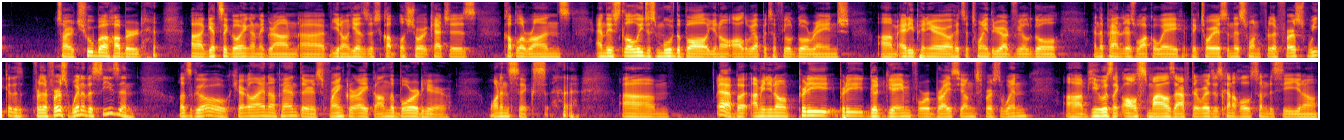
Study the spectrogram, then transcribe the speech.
sorry, Chuba Hubbard uh, gets it going on the ground. Uh, you know, he has just a couple of short catches, a couple of runs, and they slowly just move the ball, you know, all the way up into field goal range. Um, Eddie Piñeiro hits a 23-yard field goal, and the Panthers walk away victorious in this one for their first week of the, for their first win of the season. Let's go, Carolina Panthers. Frank Reich on the board here, one and six. um, yeah, but I mean, you know, pretty pretty good game for Bryce Young's first win. Um, he was like all smiles afterwards. It's kind of wholesome to see, you know.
